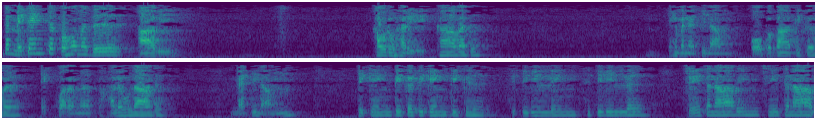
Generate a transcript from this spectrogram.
දැන් මෙතෙන්ට කොහොමද ආවේ? කවුරු හරි එක්කාවද? එහෙම නැතිනම් ඕපපාතිකව එක්වරම පහළ වුණාද? නැතිනම් ටිකෙන් ටික ටිකෙන් ටික සිටිවිල්ලෙන් සිටිවිල්ල චේතනාවෙන් චේතනාව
